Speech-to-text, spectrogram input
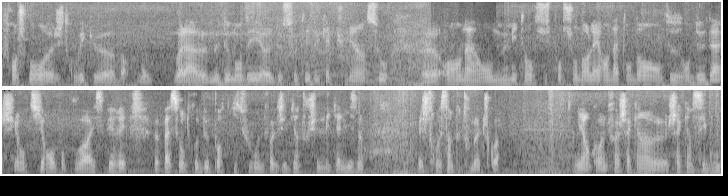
franchement j'ai trouvé que bon, voilà, euh, me demander euh, de sauter, de calculer un saut euh, en, me mettant en suspension dans l'air, en attendant, en faisant deux dash et en tirant pour pouvoir espérer passer entre deux portes qui s'ouvrent une fois que j'ai bien touché le mécanisme. Et je trouvais ça un peu too much quoi. Et encore une fois, chacun, chacun ses goûts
